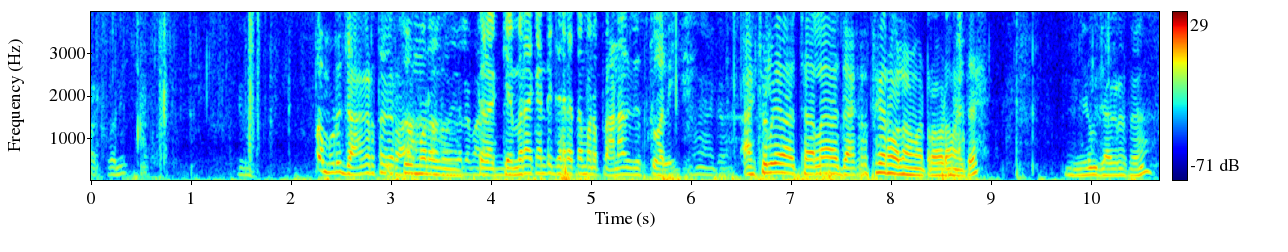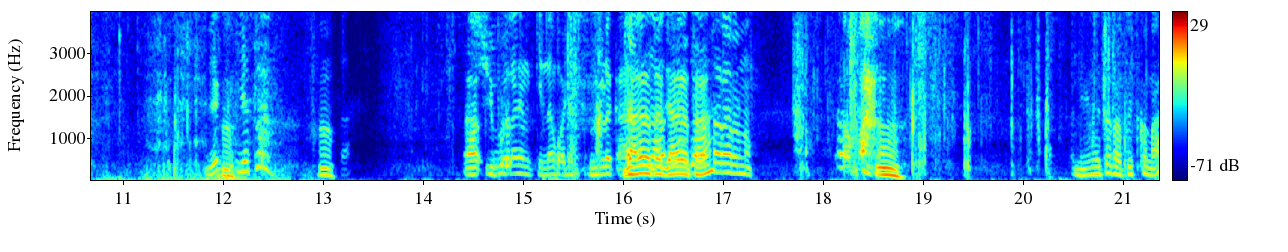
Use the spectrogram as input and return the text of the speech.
పట్టుకొని. తమ్ముడు జాగ్రత్తగా. సో మనం ఇక్కడ కెమెరా కంటే జాగ్రత్త మన ప్రాణాలు చూసుకోవాలి యాక్చువల్గా చాలా జాగ్రత్తగా రావాలన్నమాట రావడం అయితే. ఏం జాగ్రత్త? ఎట్లా? ఇప్పుడు నేను కింద జాగ్రత్త జాగ్రత్త. నేనైతే తప్పించుకున్నా.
